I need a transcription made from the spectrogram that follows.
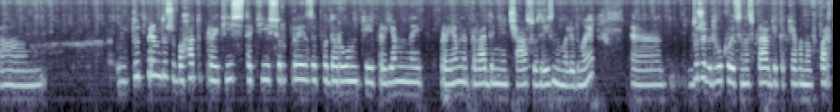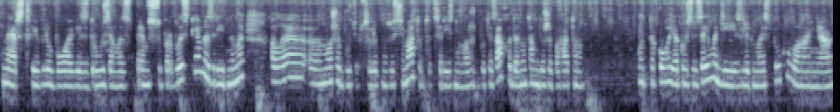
Ем, Тут прям дуже багато про якісь такі сюрпризи, подарунки, приємне, приємне проведення часу з різними людьми. Е, Дуже відгукується насправді таке воно в партнерстві, в любові, з друзями, з прям супер близькими, з рідними, але е, може бути абсолютно з усіма. Тобто це різні можуть бути заходи. Ну там дуже багато от такого якось взаємодії з людьми, спілкування,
